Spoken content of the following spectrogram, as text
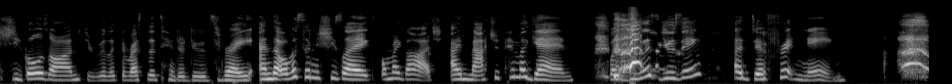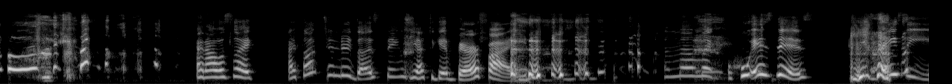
she goes on through like the rest of the Tinder dudes, right? And then all of a sudden she's like, Oh my gosh, I matched with him again. But he was using a different name. Oh And I was like, I thought Tinder does things you have to get verified. and then I'm like, who is this? He's crazy.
